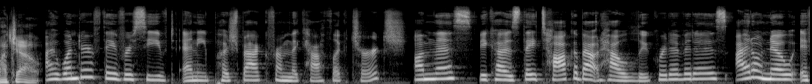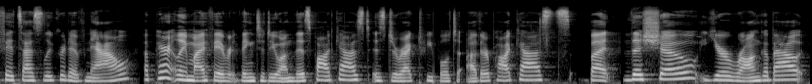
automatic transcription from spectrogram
watch out. I wonder if they've received any pushback from the Catholic Church on this because they talk about how lucrative it is. I don't know if it's as lucrative now. Apparently, my favorite thing to do on this podcast is direct people to other podcasts. But the show You're Wrong About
